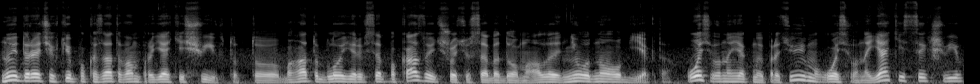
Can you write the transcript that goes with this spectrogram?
Ну і до речі, хотів показати вам про якість швів. Тобто багато блогерів все показують щось у себе вдома, але ні одного об'єкта. Ось вона, як ми працюємо, ось вона якість цих швів.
